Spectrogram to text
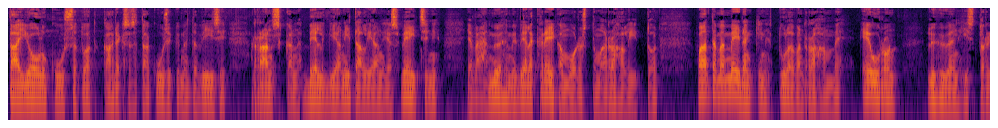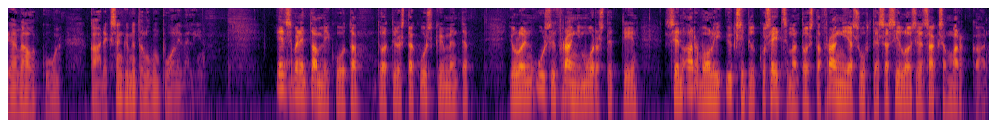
tai joulukuussa 1865 Ranskan, Belgian, Italian ja Sveitsin ja vähän myöhemmin vielä Kreikan muodostamaan rahaliittoon, vaan tämä meidänkin tulevan rahamme euron lyhyen historian alkuun 80-luvun puoliväliin. Ensimmäinen tammikuuta 1960, jolloin uusi frangi muodostettiin, sen arvo oli 1,17 frangia suhteessa silloiseen Saksan markkaan.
